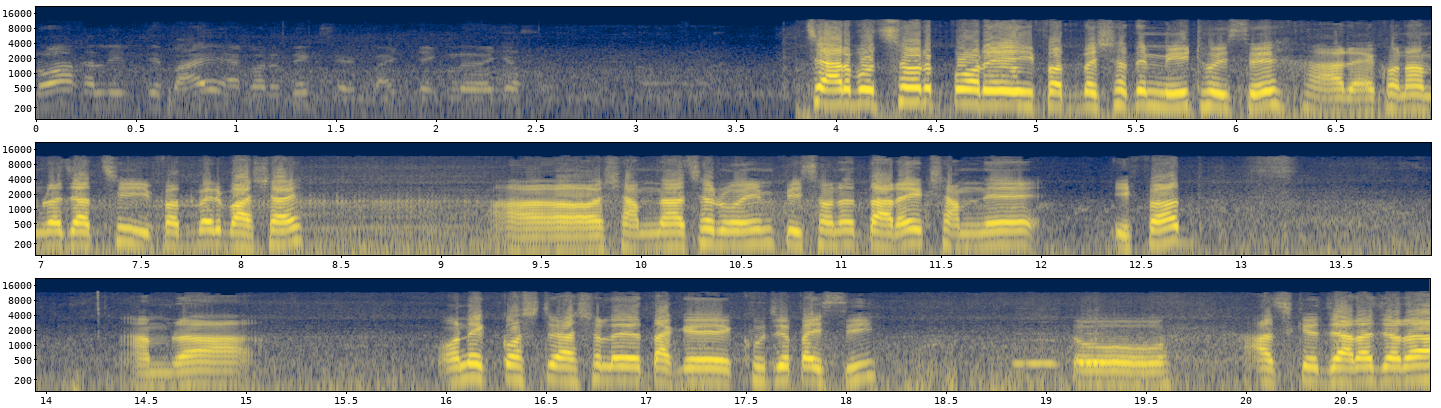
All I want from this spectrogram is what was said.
নোয়াখালীর যে ভাই একবারে দেখছেন লয়ে গেছে। চার বছর পরে ইফাত ভাইয়ের সাথে মিট হয়েছে আর এখন আমরা যাচ্ছি ইফাত ভাইয়ের বাসায়। আহ, সামনে আছে রহিম পিছনে তারেক সামনে ইফাত। আমরা অনেক কষ্টে আসলে তাকে খুঁজে পাইছি। তো আজকে যারা যারা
